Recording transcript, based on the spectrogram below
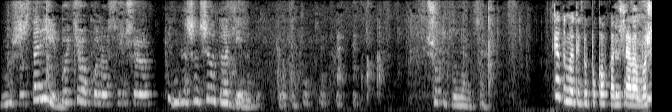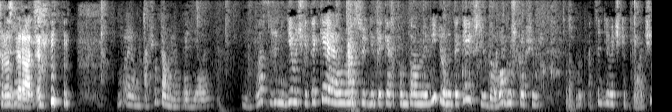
Ми ж старіємо. Путьок у нас вже. На шиншили то віддільно буде. Що тут воно це? Я думаю, тобі упаковка не треба, можеш розбирати. Емка, що там Емка робить? У нас сьогодні, дівчатки, таке, у нас сьогодні таке спонтанне відео, не таке, як завжди. Бабушка, в общем. А це, дівчатки, патчі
